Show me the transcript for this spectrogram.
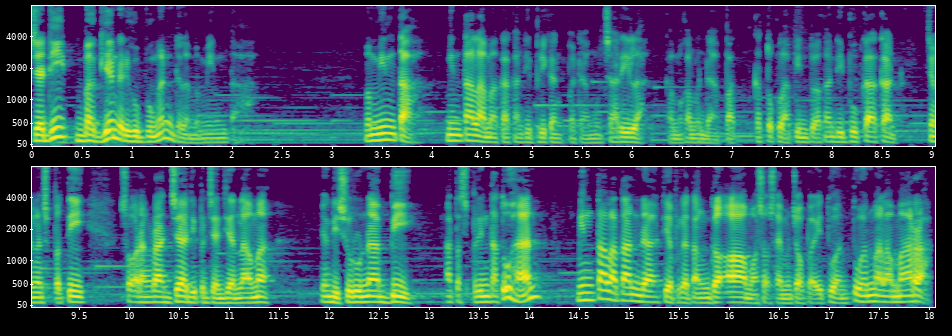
Jadi bagian dari hubungan adalah meminta. Meminta, mintalah maka akan diberikan kepadamu. Carilah, kamu akan mendapat. Ketuklah pintu akan dibukakan. Jangan seperti seorang raja di perjanjian lama yang disuruh nabi atas perintah Tuhan, mintalah tanda. Dia berkata, enggak ah, masa saya mencoba itu Tuhan. Tuhan malah marah.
